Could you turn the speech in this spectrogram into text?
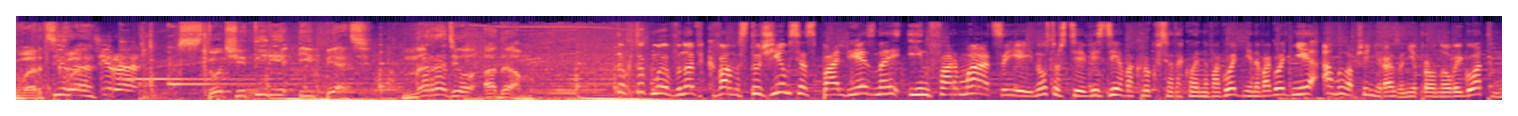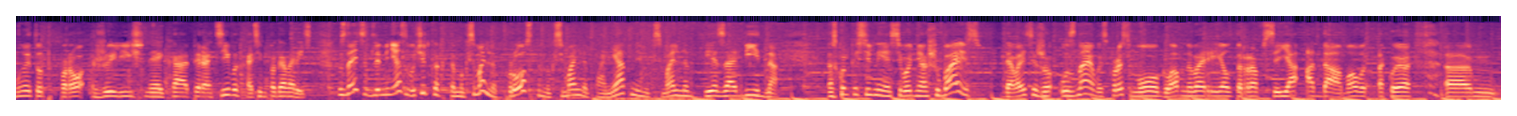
Квартира 104 и 5 на радио Адам. Тук-тук, мы вновь к вам стучимся с полезной информацией. Ну, слушайте, везде вокруг все такое новогоднее, новогоднее, а мы вообще ни разу не про Новый год, мы тут про жилищные кооперативы хотим поговорить. Вы знаете, для меня звучит как-то максимально просто, максимально понятно и максимально безобидно. Насколько сильно я сегодня ошибаюсь, давайте же узнаем и спросим у главного риэлтора всея Адама. Вот такое эм,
